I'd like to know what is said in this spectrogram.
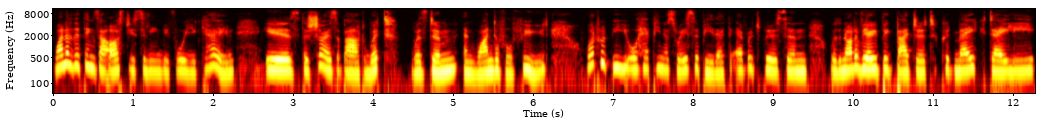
One of the things I asked you, Celine, before you came is the show is about wit, wisdom and wonderful food. What would be your happiness recipe that the average person with not a very big budget could make daily,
